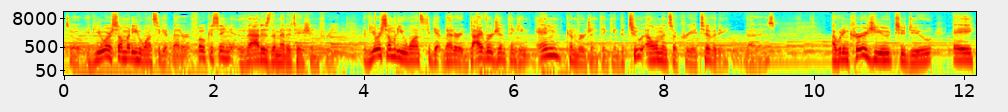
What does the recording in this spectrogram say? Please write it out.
So, if you are somebody who wants to get better at focusing, that is the meditation for you. If you are somebody who wants to get better at divergent thinking and convergent thinking, the two elements of creativity, that is, I would encourage you to do a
